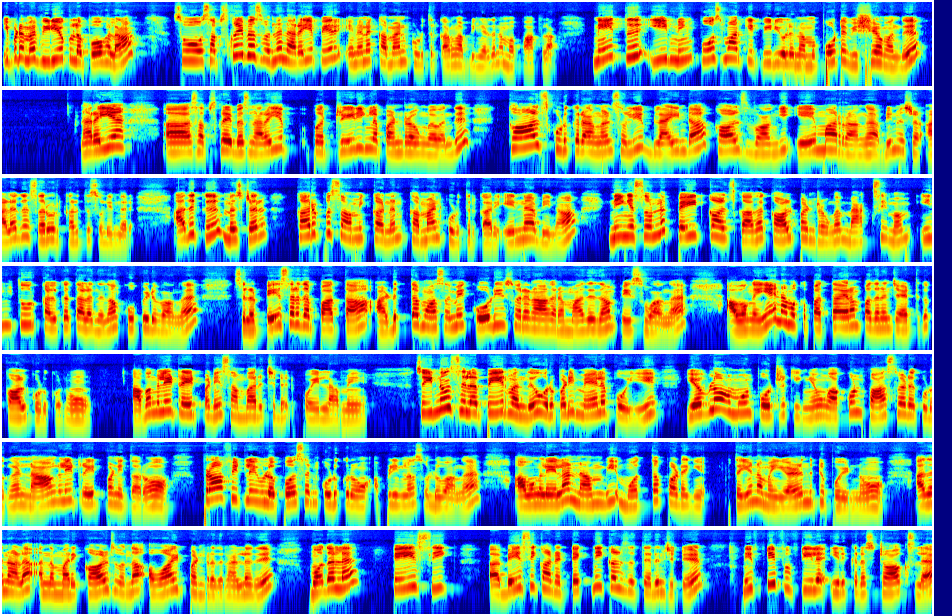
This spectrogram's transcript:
இப்போ நம்ம வீடியோக்குள்ள போகலாம். ஸோ சப்ஸ்கிரைபர்ஸ் வந்து நிறைய பேர் என்னென்ன கமெண்ட் கொடுத்துருக்காங்க அப்படிங்கிறத நம்ம பார்க்கலாம். நேத்து ஈவினிங் போஸ்ட் மார்க்கெட் வீடியோல நம்ம போட்ட விஷயம் வந்து நிறைய சப்ஸ்கிரைபர்ஸ் நிறைய இப்போ ட்ரேடிங்கில் பண்ணுறவங்க வந்து கால்ஸ் கொடுக்குறாங்கன்னு சொல்லி பிளைண்டா கால்ஸ் வாங்கி ஏமாறுறாங்க அப்படின்னு மிஸ்டர் அழக சார் ஒரு கருத்து சொல்லியிருந்தாரு. அதுக்கு மிஸ்டர் கருப்புசாமி கண்ணன் கமெண்ட் கொடுத்துருக்காரு. என்ன அப்படின்னா நீங்க சொன்ன பெய்ட் கால்ஸ்க்காக கால் பண்றவங்க மேக்சிமம் இந்தூர் கல்கத்தால இருந்து தான் கூப்பிடுவாங்க. சிலர் பேசுறத பார்த்தா அடுத்த மாசமே கோடீஸ்வரன் ஆகிற மாதிரி தான் பேசுவாங்க. அவங்க ஏன் நமக்கு பத்தாயிரம் பதினஞ்சாயிரத்துக்கு கால் கொடுக்கணும்? அவங்களே ட்ரேட் பண்ணி சம்பாரிச்சுட்டு போயிடலாமே. ஸோ இன்னும் சில பேர் வந்து ஒரு படி மேலே போய் எவ்வளோ அமௌண்ட் போட்டிருக்கீங்க? உங்கள் அக்கௌண்ட் பாஸ்வேர்டை கொடுங்க. நாங்களே ட்ரேட் பண்ணி தரோம். ப்ராஃபிட்டில் இவ்வளோ பர்சன்ட் கொடுக்குறோம். அப்படின்லாம் சொல்லுவாங்க. அவங்களையெல்லாம் நம்பி மொத்த படையும் நம்ம இழந்துட்டு போயிடணும். அதனால அந்த மாதிரி கால்ஸ் வந்து அவாய்ட் பண்றது நல்லது. முதல்ல பேசிக் பேசிக்கான டெக்னிக்கல்ஸ் தெரிஞ்சுட்டு நிஃப்டி ஃபிஃப்டியில் இருக்கிற ஸ்டாக்ஸில்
